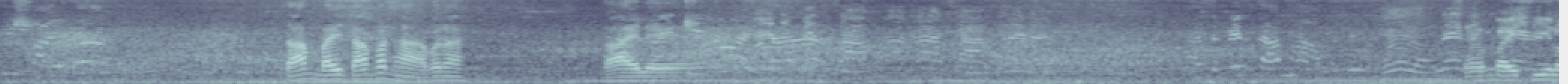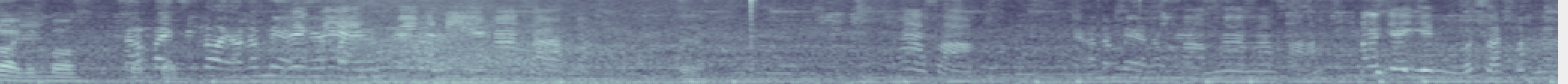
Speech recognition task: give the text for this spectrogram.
สิบใบนะสามใบสามพันหาป่ะนะตายแล้วอาจจะเป็นสามห้าห้าสามก็ได้นะอาจจะเป็นสามห้ามันเป็นเออเลขสามใบสี่ร้อยเป็นบอสามใบสี่ร้อยเอาน้ำแม่เลขเนี่ยแม่ไปลูกแม่อันนี้ห้าสามอะเออห้าสามเอาน้ำแม่น้ำแม่สามห้าห้าสามเอ้ยใจเย็นหนูก็สักนะ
